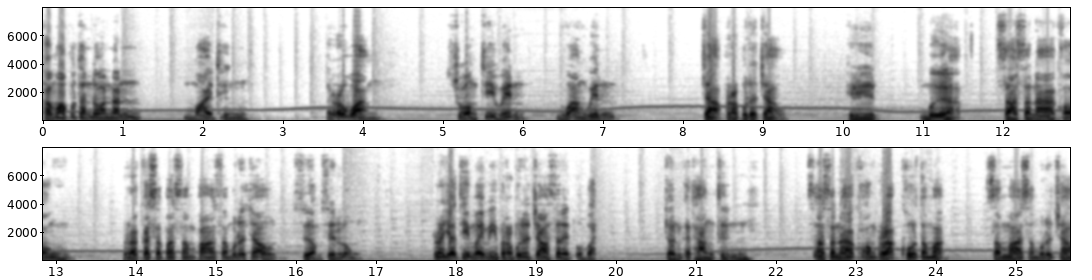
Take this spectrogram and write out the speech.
คำว่าพุทธันดรนนั้นหมายถึง ระหว่างช่วงที่เว้นว่างเว้น จากพระพุทธเจ้า คือเมื่อศาสนาของพระกัสสปะสัมภาสัมพุทธเจ้าเสื่อมสิ้นลง ระยะที่ไม่มีพระพุทธเจ้าเสด็จอุบัติ จนกระทั่งถึงศาสนาของพระโคตมะสัมมาสัมพุทธเจ้า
